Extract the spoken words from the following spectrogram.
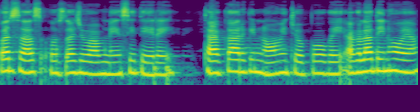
ਪਰ ਸੱਸ ਉਸ ਦਾ ਜਵਾਬ ਨਹੀਂ ਸੀ ਦੇ ਰਹੀ। ਥੱਕ ਹਾਰ ਕੇ ਨੌ ਵੀ ਚੁੱਪ ਹੋ ਗਈ। ਅਗਲਾ ਦਿਨ ਹੋਇਆ।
